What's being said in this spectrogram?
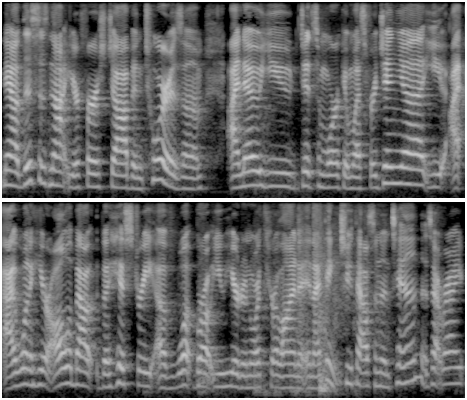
Now, this is not your first job in tourism. I know you did some work in West Virginia. You, I, I want to hear all about the history of what brought you here to North Carolina And I think 2010. Is that right?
